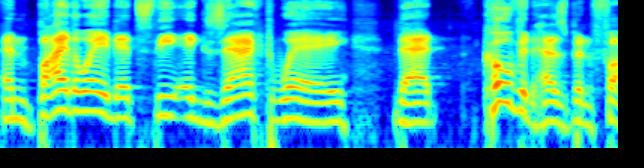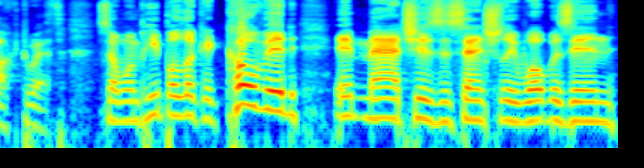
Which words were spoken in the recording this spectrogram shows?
And by the way, that's the exact way that COVID has been fucked with. So when people look at COVID, it matches essentially what was in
